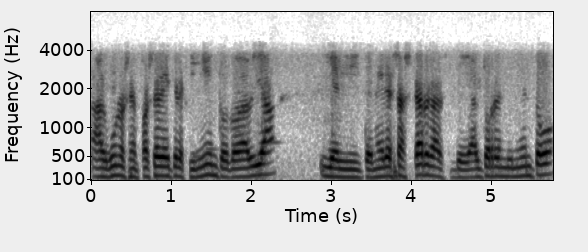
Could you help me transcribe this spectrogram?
algunos en fase de crecimiento todavía y el tener esas cargas de alto rendimiento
